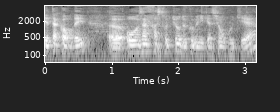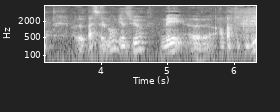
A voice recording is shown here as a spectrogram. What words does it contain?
est accordé aux infrastructures de communication routière, pas seulement bien sûr, mais en particulier,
